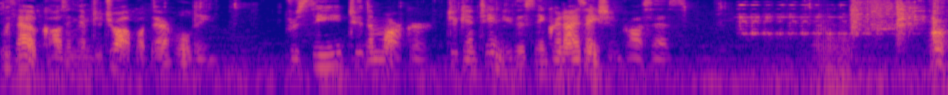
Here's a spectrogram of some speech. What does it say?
without causing them to drop what they're holding. Proceed to the marker to continue the synchronization process. Well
